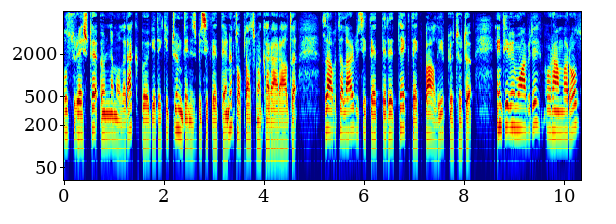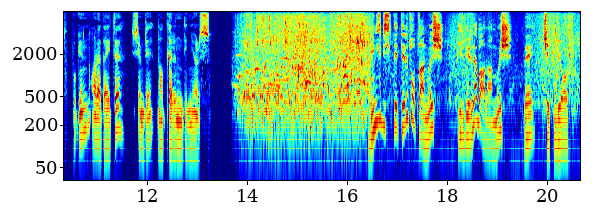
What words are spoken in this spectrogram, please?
bu süreçte önlem olarak bölgedeki tüm deniz bisikletlerini toplatma kararı aldı. Zabıtalar bisikletleri tek tek bağlayıp götürdü. NTV muhabiri Korhan Varol bugün oradaydı. Şimdi notlarını dinliyoruz. Deniz bisikletleri toplanmış, birbirine bağlanmış ve çekiliyor.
